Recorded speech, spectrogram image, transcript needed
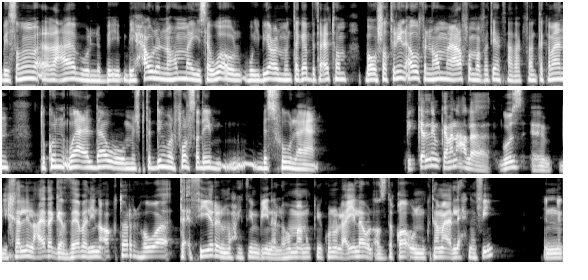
بيصمموا الألعاب واللي بي- بيحاولوا إن هم يسوقوا ويبيعوا المنتجات بتاعتهم بقوا شاطرين قوي في إن هم يعرفوا المفاتيح بتاعتك. فأنت كمان تكون واعي لده ومش بتديهم الفرصة دي بسهولة يعني. بيتكلم كمان على جزء بيخلي العادة جذابة لينا أكتر هو تأثير المحيطين بينا اللي هم ممكن يكونوا العيلة والأصدقاء والمجتمع اللي إحنا فيه. إن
